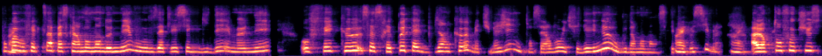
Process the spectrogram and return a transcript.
Pourquoi vous faites ça? Parce qu'à un moment donné, vous vous êtes laissé guider et mener au fait que ça serait peut-être bien que, mais tu imagines, ton cerveau, il fait des nœuds au bout d'un moment, c'est pas possible. Alors ton focus,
